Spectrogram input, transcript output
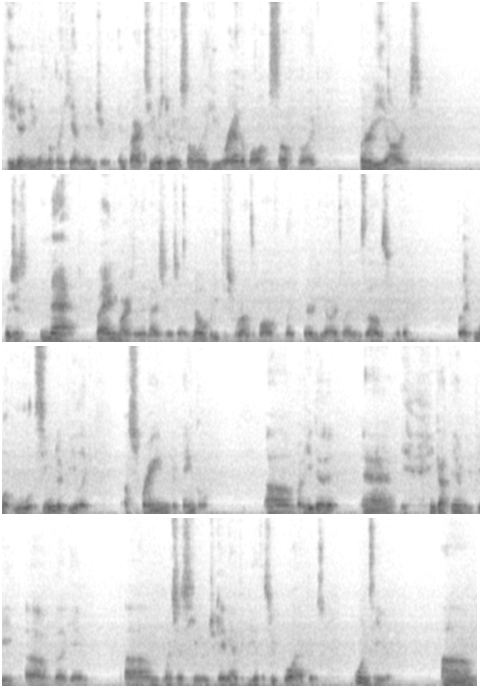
he didn't even look like he had an injury. In fact, he was doing so well, he ran the ball himself for like 30 yards, which is mad by any margin of the imagination. Nobody just runs the ball like 30 yards by themselves with a like what seemed to be like a sprained ankle. Um, but he did it, and he got the MVP of the game, um, which is huge. Getting MVP of the Super Bowl happens once a year. Um,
